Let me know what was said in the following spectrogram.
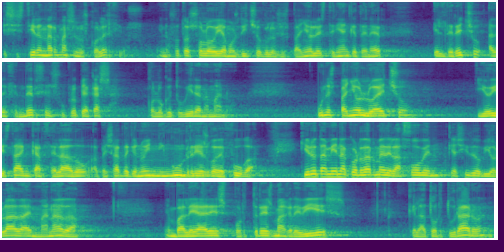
existieran armas en los colegios. Y nosotros solo habíamos dicho que los españoles tenían que tener el derecho a defenderse en su propia casa, con lo que tuvieran a mano. Un español lo ha hecho y hoy está encarcelado, a pesar de que no hay ningún riesgo de fuga. Quiero también acordarme de la joven que ha sido violada en Manada, en Baleares, por tres magrebíes que la torturaron,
